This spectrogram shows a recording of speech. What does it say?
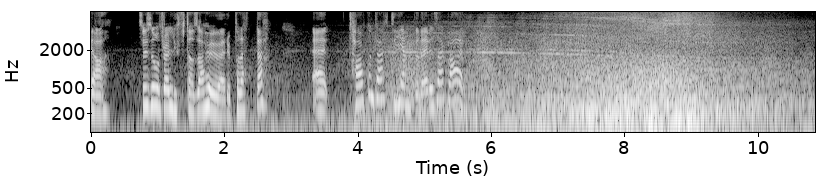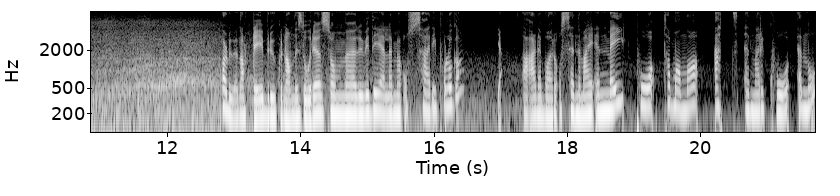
Ja, så hvis noen fra Lufthansa hører på dette, eh, ta kontakt. Jenta deres er klar. Har du en artig brukernavnhistorie som eh, du vil dele med oss her i Pologa? Ja, da er det bare å sende meg en mail på tamanna at nrk.no,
